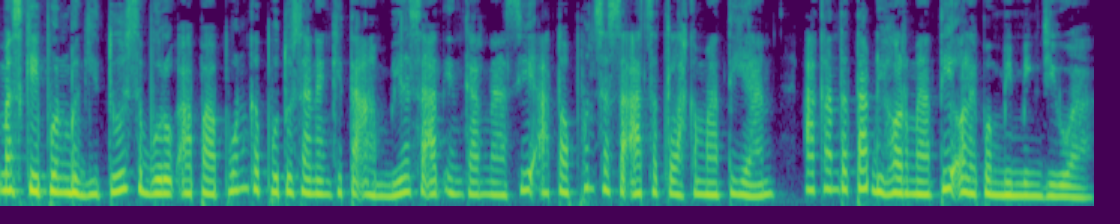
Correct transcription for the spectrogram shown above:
Meskipun begitu, seburuk apa pun keputusan yang kita ambil saat inkarnasi ataupun sesaat setelah kematian akan tetap dihormati oleh pembimbing jiwa.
